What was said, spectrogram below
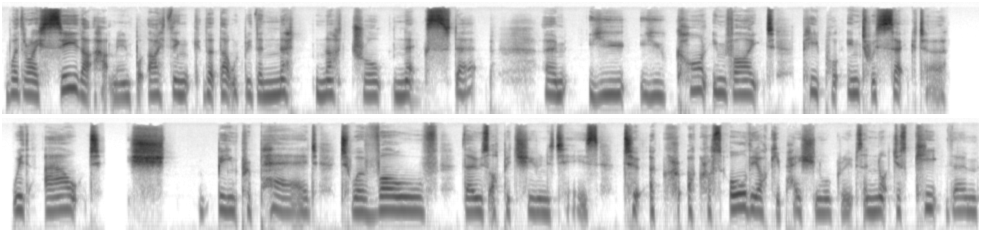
whether I see that happening, but I think that that would be the net, natural next step. Um, you you can't invite people into a sector without sh- being prepared to evolve those opportunities to ac- across all the occupational groups and not just keep them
